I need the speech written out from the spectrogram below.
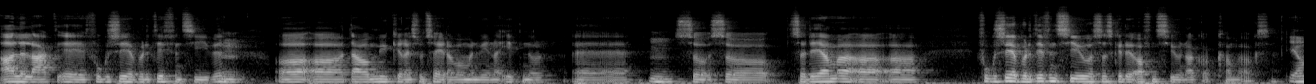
alle lag øh, fokuserer på det defensive. Mm. Og, og der er jo mycket resultater, hvor man vinder 1-0. Øh, Mm. så, så, så det er med at, at fokusere på det defensive, og så skal det offensive nok godt komme også. Ja.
